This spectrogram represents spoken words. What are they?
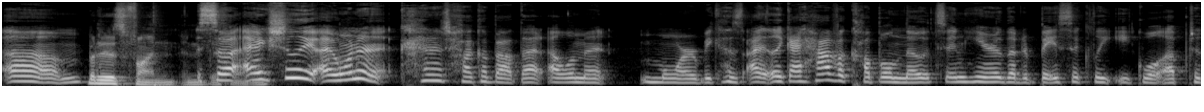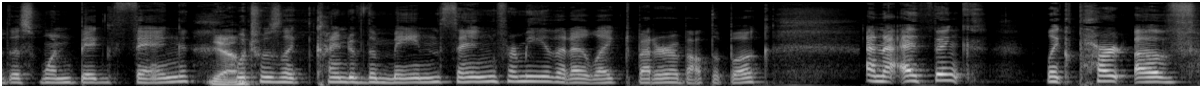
Um but it is fun. in So actually, I want to kind of talk about that element more because I like I have a couple notes in here that are basically equal up to this one big thing, Yeah. which was like kind of the main thing for me that I liked better about the book. And I I think like part of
